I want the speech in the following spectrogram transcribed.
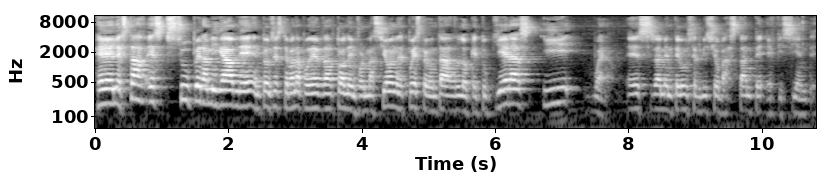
El staff es súper amigable, entonces te van a poder dar toda la información. Le puedes preguntar lo que tú quieras y bueno, es realmente un servicio bastante eficiente.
